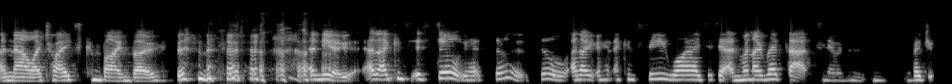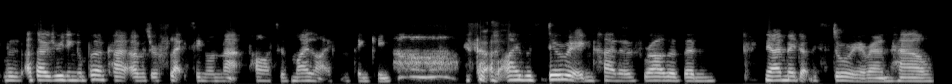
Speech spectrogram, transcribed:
and now I try to combine both. and you know, and I can it's still, yeah, it's still, it's still, and I I can see why I did it. And when I read that, you know, as I was reading a book, I, I was reflecting on that part of my life and thinking, oh, is that what I was doing? Kind of rather than you know, I made up this story around how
